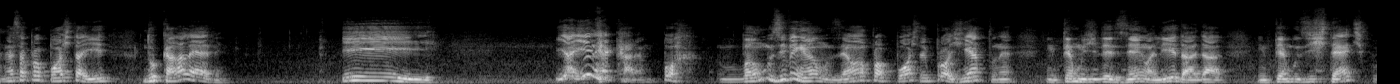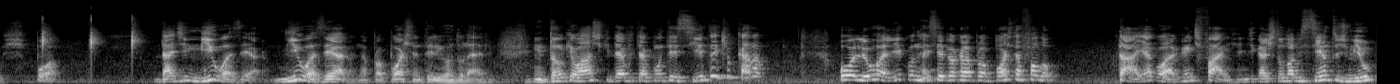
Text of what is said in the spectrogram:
nessa proposta aí do cara Levin. E... E aí, né, cara, pô, vamos e venhamos, é uma proposta de projeto, né, em termos de desenho ali, da, da, em termos estéticos, pô, dá de mil a zero. Mil a zero na proposta anterior do Leve. Então o que eu acho que deve ter acontecido é que o cara olhou ali quando recebeu aquela proposta e falou: tá, e agora? O que a gente faz? A gente gastou 900 mil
